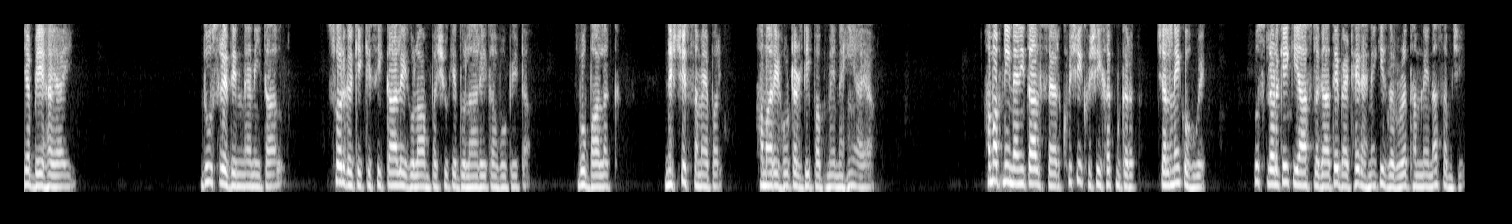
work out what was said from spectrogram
या बेहयाई। दूसरे दिन नैनीताल, स्वर्ग के किसी काले गुलाम पशु के दुलारे का वो बेटा, वो बालक, निश्चित समय पर हमारे होटल डी पब में नहीं आया। हम अपनी नैनीताल सैर खुशी खुशी खत्म कर चलने को हुए। उस लड़के की आस लगाते बैठे रहने की ज़रूरत हमने न समझी।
